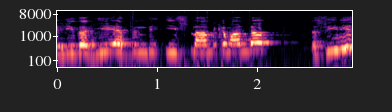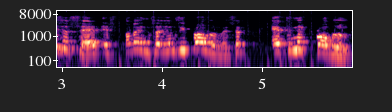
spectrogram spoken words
he's a, he has been the Eastern Army commander. The CDS has said it's not an insurgency problem, it's an ethnic problem,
